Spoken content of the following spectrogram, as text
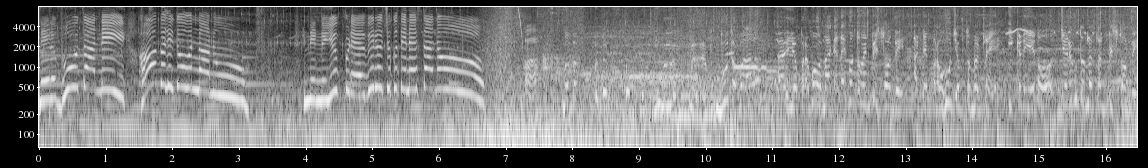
నేను భూతాన్ని ఆకలితో ఉన్నాను నిన్ను ఇప్పుడే విరుచుకు తినేస్తాను భూతమా అయ్యో ప్రభు నాకు అదే గుర్తు వినిపిస్తోంది. అంటే ప్రభు చెప్తున్నట్లే ఇక్కడ ఏదో జరుగుతున్నట్లు అనిపిస్తోంది.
